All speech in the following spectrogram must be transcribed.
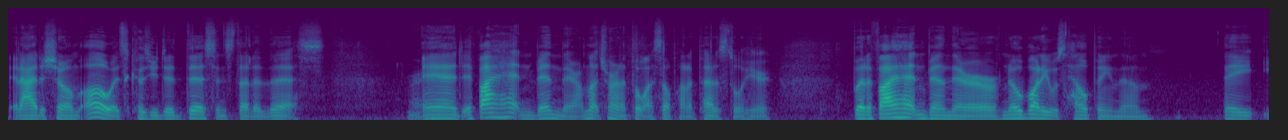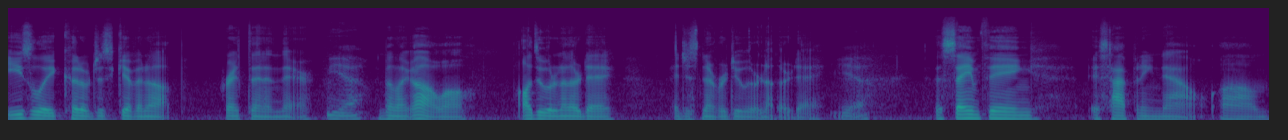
and I had to show them, oh, it's because you did this instead of this. Right. And if I hadn't been there, I'm not trying to put myself on a pedestal here, but if I hadn't been there or if nobody was helping them, they easily could have just given up right then and there yeah. and been like, oh, well, I'll do it another day and just never do it another day. Yeah. The same thing is happening now. Um,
